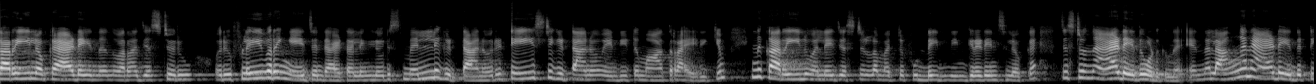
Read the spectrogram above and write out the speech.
കറിയിലൊക്കെ ആഡ് ചെയ്യുന്നതെന്ന് പറഞ്ഞാൽ ജസ്റ്റ് ഒരു ഒരു ഫ്ലേവറിങ് ഏജന്റ് ആയിട്ട് അല്ലെങ്കിൽ ഒരു സ്മെല്ല് കിട്ടാനോ ഒരു ടേസ്റ്റ് കിട്ടാനോ വേണ്ടിയിട്ട് മാത്രമായിരിക്കും ഇന്ന് കറിയിലും അല്ലെങ്കിൽ ജസ്റ്റ് ഉള്ള മറ്റ് ഫുഡ് ഇൻഗ്രീഡിയൻസിലൊക്കെ ജസ്റ്റ് ഒന്ന് ആഡ് ചെയ്ത് കൊടുക്കുന്നത്. എന്നാൽ അങ്ങനെ ആഡ് ചെയ്തിട്ട്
